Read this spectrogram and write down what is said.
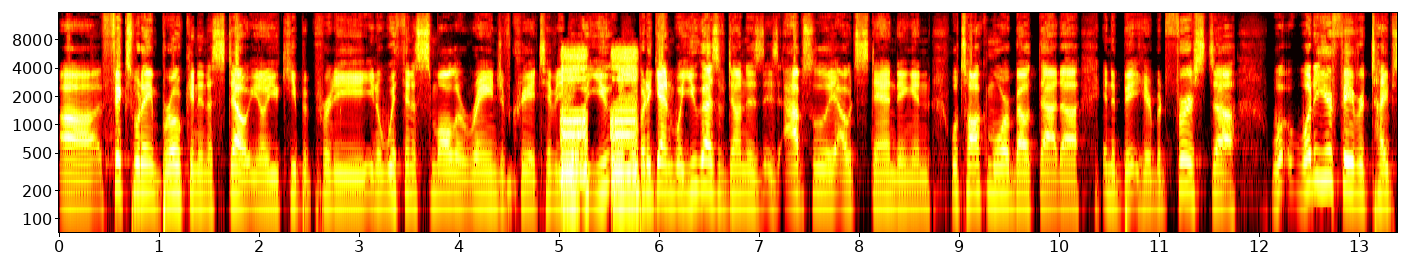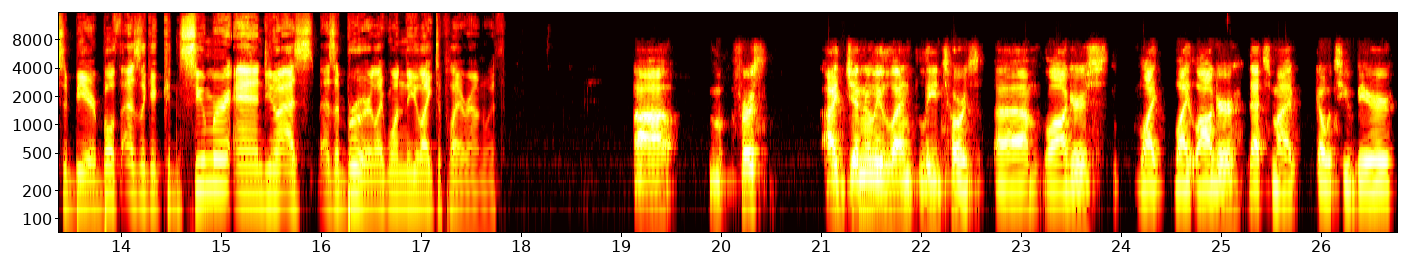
uh, fix what ain't broken in a stout. You know, you keep it pretty, you know, within a smaller range of creativity. But you, but again, what you guys have done is is absolutely outstanding, and we'll talk more about that uh, in a bit here. But first, uh, what what are your favorite types of beer, both as like a consumer and you know as as a brewer, like one that you like to play around with? Uh, first, I generally lend, lead towards um, lagers, light light lager. That's my go-to beer.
